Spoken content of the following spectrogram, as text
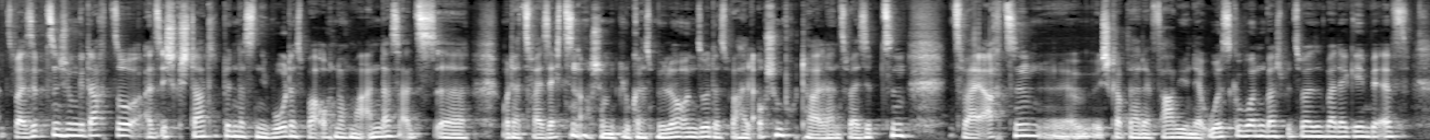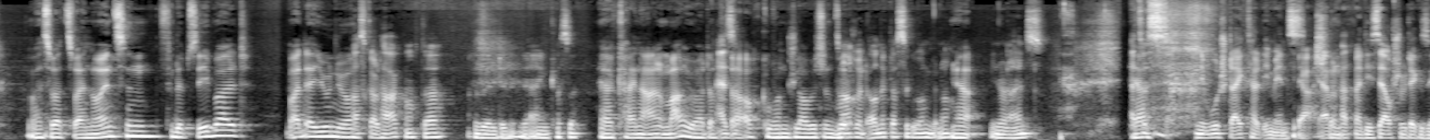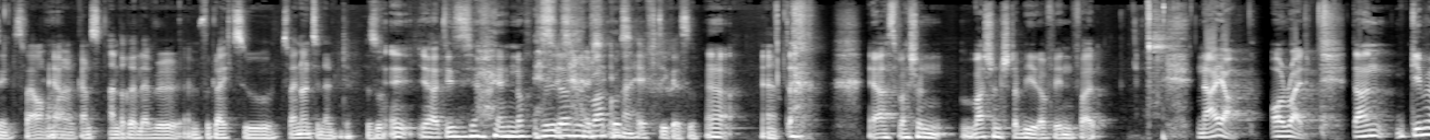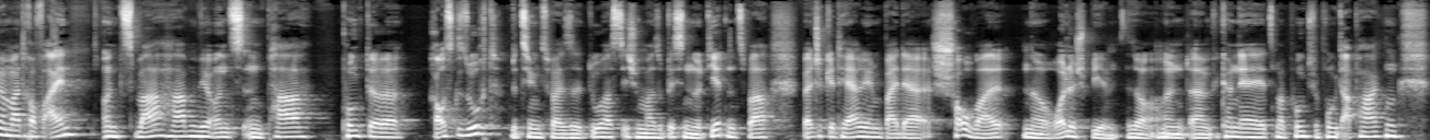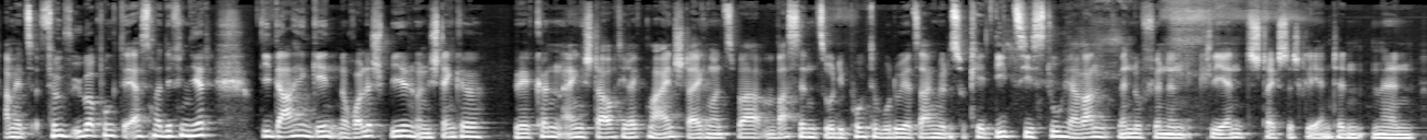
2017 schon gedacht, so als ich gestartet bin, das Niveau, das war auch noch mal anders als äh, oder 2016 auch schon mit Lukas Müller und so, das war halt auch schon brutal. Dann 2017, 2018, äh, ich glaube, da hat der Fabio in der Urs gewonnen beispielsweise bei der GmbF. Was war 2019? Philipp Sebald, war der Junior. Pascal Haag noch da, also in der, in der einen Klasse. Ja, keine Ahnung. Mario hat also, da auch gewonnen, glaube ich. Und so. Mario hat auch eine Klasse gewonnen, genau. Ja. Junior 1. Also ja. das Niveau steigt halt immens. Ja, ja hat man dieses Jahr auch schon wieder gesehen. Das war auch nochmal ja. ein ganz andere Level im Vergleich zu 2019 dann wieder. Also, äh, ja, dieses Jahr war ja noch wilder mit halt Markus. Immer heftiger so. Ja. Ja. ja, es war schon, war schon stabil auf jeden Fall. Naja, alright. Dann gehen wir mal drauf ein. Und zwar haben wir uns ein paar Punkte rausgesucht, beziehungsweise du hast dich schon mal so ein bisschen notiert, und zwar, welche Kriterien bei der Showwahl eine Rolle spielen. So, mhm. und ähm, wir können ja jetzt mal Punkt für Punkt abhaken, haben jetzt fünf Überpunkte erstmal definiert, die dahingehend eine Rolle spielen und ich denke, wir können eigentlich da auch direkt mal einsteigen und zwar, was sind so die Punkte, wo du jetzt sagen würdest, okay, die ziehst du heran, wenn du für einen Klient, Schrägstrich Klientin, einen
